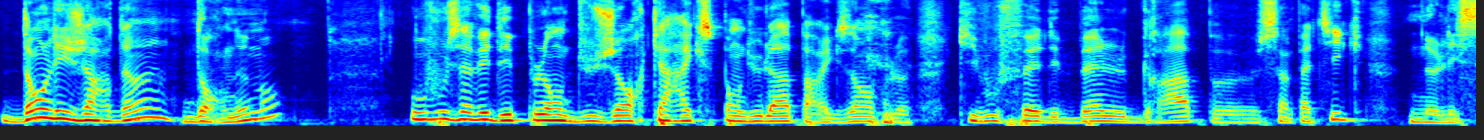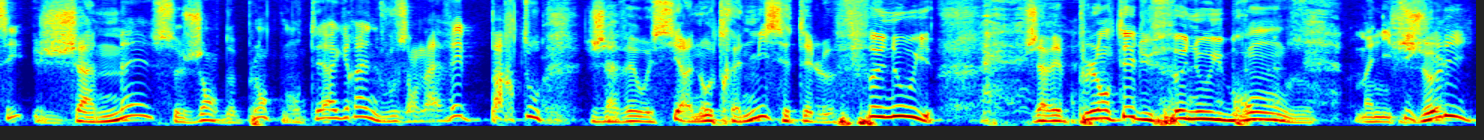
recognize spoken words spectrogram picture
dans les jardins d'ornement, où vous avez des plantes du genre Carex pendula, par exemple, qui vous fait des belles grappes euh, sympathiques, ne laissez jamais ce genre de plante monter à graines. Vous en avez partout. J'avais aussi un autre ennemi, c'était le fenouil. J'avais planté du fenouil bronze. Magnifique. Joli.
